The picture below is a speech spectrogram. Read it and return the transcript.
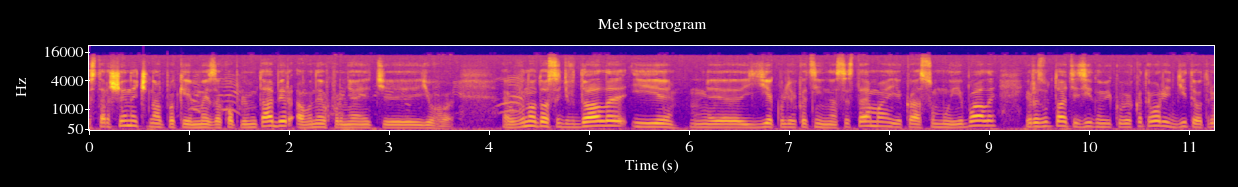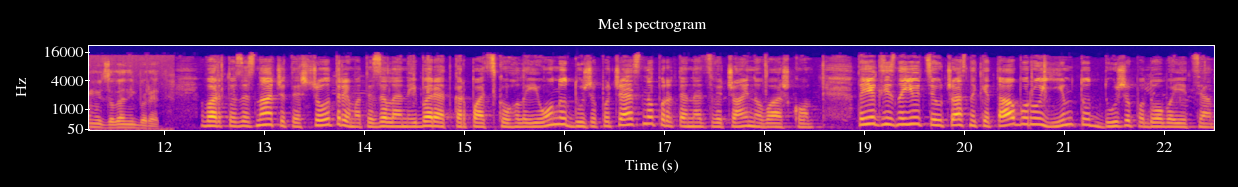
старшини, чи навпаки, ми захоплюємо табір, а вони охороняють його. Воно досить вдале і е, є кваліфікаційна система, яка сумує бали. І в результаті, згідно вікових категорій, діти отримують зелений берет. Варто зазначити, що отримати зелений берет Карпатського легіону дуже почесно, проте надзвичайно важко. Та як зізнаються учасники табору, їм тут дуже подобається.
